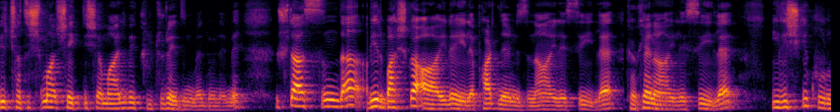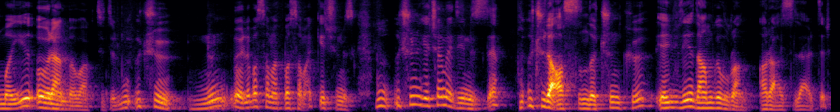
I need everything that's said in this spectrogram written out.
bir çatışma şekli, şemali ve kültürü edinme dönemi. Üçte aslında bir başka aileyle, partnerinizin ailesiyle, köken ailesiyle ilişki kurmayı öğrenme vaktidir. Bu üçünün böyle basamak basamak geçilmesi. Bu üçünü geçemediğimizde, bu üçü de aslında çünkü evliliğe damga vuran arazilerdir.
